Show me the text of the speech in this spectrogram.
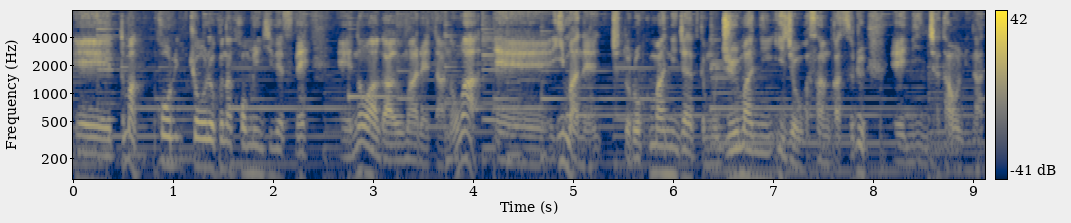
えー、っと、まあ、強力なコミュニティですね。えー、ノアが生まれたのは、えー、今ね、ちょっと6万人じゃなくても10万人以上が参加する、えー、忍者タウンになっ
